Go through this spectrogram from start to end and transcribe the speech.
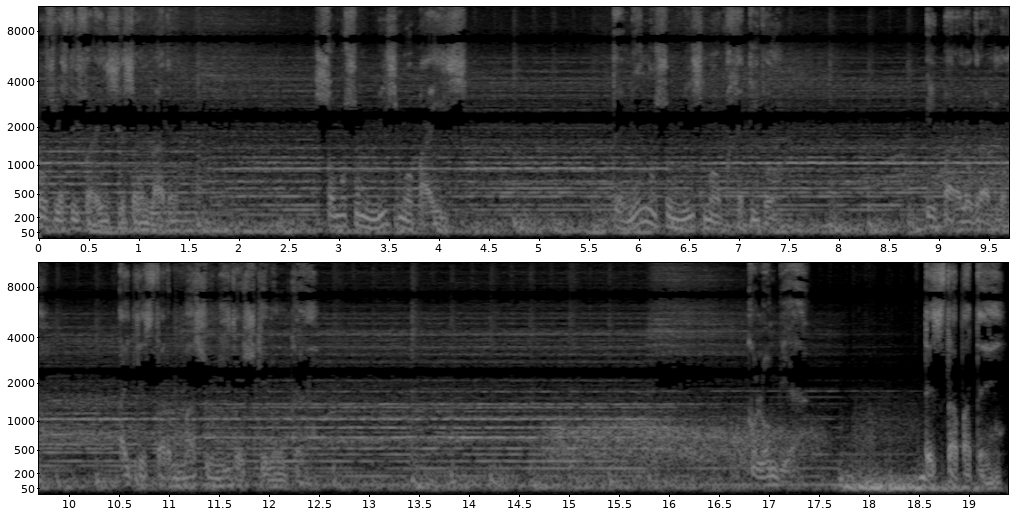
Las diferencias a un lado. Somos un mismo país. Tenemos un mismo objetivo. Y para lograrlo, hay que estar más unidos que nunca. Colombia, destápate.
